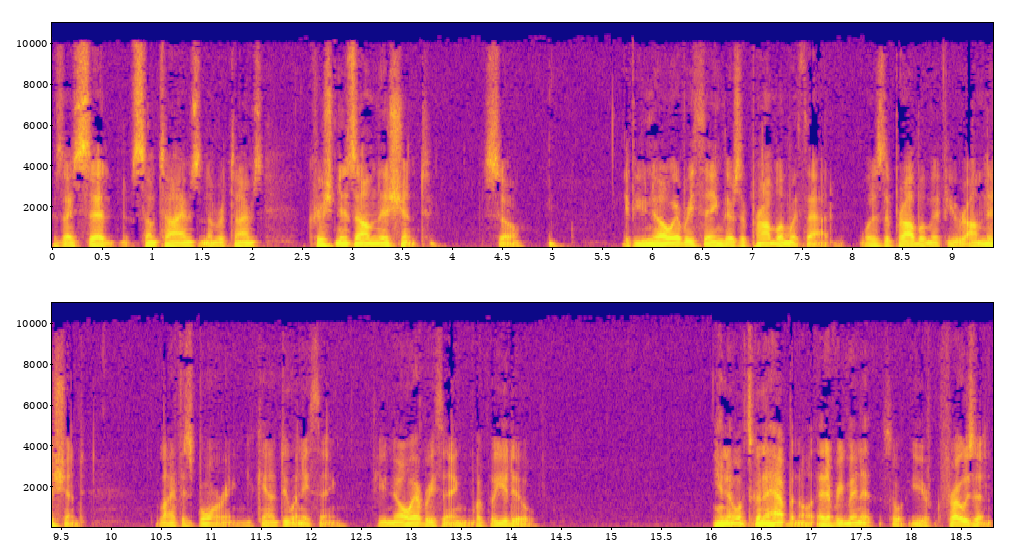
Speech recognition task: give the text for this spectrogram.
As I said sometimes, a number of times, Krishna is omniscient. So, if you know everything, there's a problem with that. What is the problem if you're omniscient? Life is boring. You can't do anything. If you know everything, what will you do? You know what's going to happen at every minute. So you're frozen.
